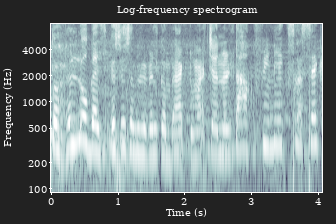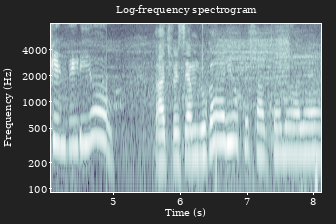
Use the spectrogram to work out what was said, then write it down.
तो हेलो गाइस कैसे सभी? Welcome back to my channel Dark Phoenix का सेकंड वीडियो तो आज फिर से हम रुगारियों के साथ जाने वाले हैं।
